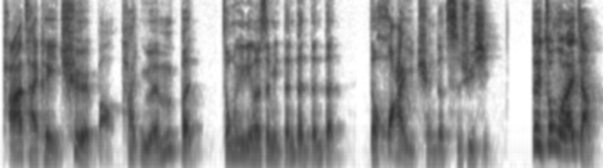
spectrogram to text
它才可以确保它原本中英联合声明等等等等的话语权的持续性。对中国来讲，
